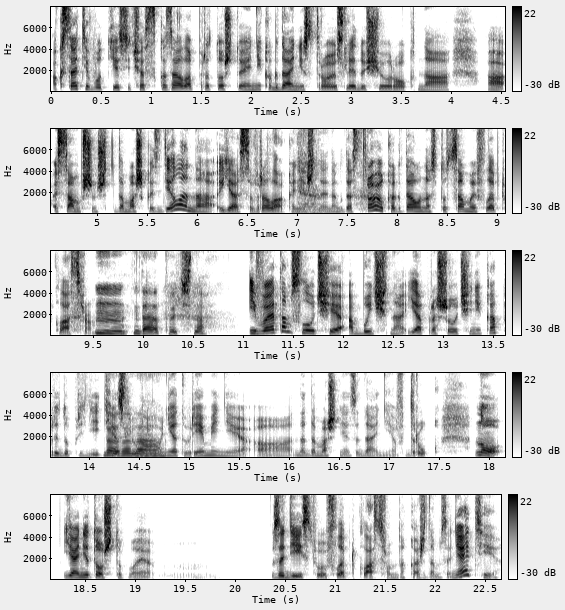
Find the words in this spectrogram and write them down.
А, кстати, вот я сейчас сказала про то, что я никогда не строю следующий урок на uh, assumption, что домашка сделана. Я соврала, конечно, иногда строю, когда у нас тот самый flipped classroom. Mm, да, точно. И в этом случае обычно я прошу ученика предупредить, да, если да, у него нет времени а, на домашнее задание вдруг. Но я не то, чтобы задействую flipped classroom на каждом занятии.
